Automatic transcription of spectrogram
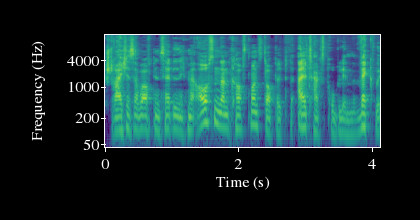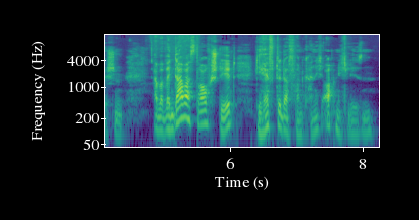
streiche es aber auf den Zettel nicht mehr aus und dann kauft man es doppelt. Alltagsprobleme, wegwischen. Aber wenn da was draufsteht, die Hälfte davon kann ich auch nicht lesen.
